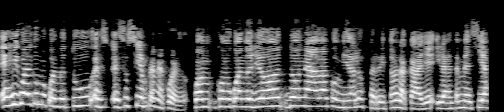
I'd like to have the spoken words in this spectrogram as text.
es igual como cuando tú, es, eso siempre me acuerdo, como, como, cuando yo donaba comida a los perritos de la calle y la gente me decía,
